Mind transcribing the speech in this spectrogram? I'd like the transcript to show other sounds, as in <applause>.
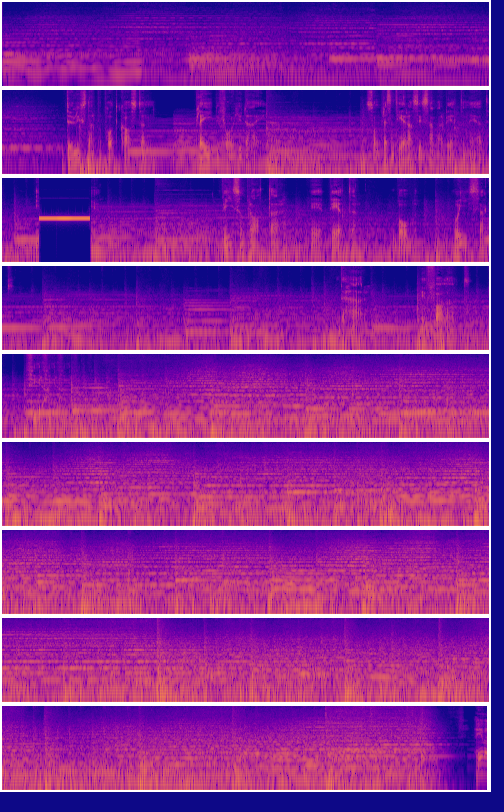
Du lyssnar på podcasten Play before you die. Som presenteras i samarbete med Vi som pratar är Peter, Bob och Isak. Är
